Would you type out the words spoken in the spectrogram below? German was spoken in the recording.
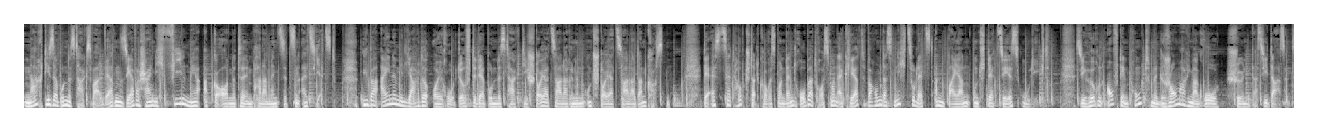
Nach dieser Bundestagswahl werden sehr wahrscheinlich viel mehr Abgeordnete im Parlament sitzen als jetzt. Über eine Milliarde Euro dürfte der Bundestag die Steuerzahlerinnen und Steuerzahler dann kosten. Der SZ-Hauptstadtkorrespondent Robert Rossmann erklärt, warum das nicht zuletzt an Bayern und der CSU liegt. Sie hören auf den Punkt mit Jean-Marie Magro. Schön, dass Sie da sind.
